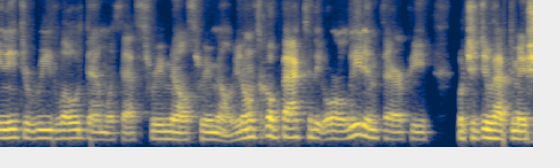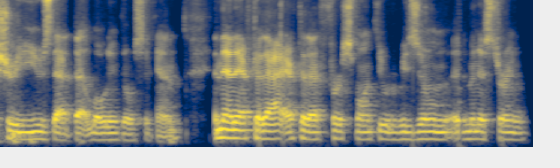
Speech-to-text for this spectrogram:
you need to reload them with that three mil, three mil. You don't have to go back to the oral lead-in therapy, but you do have to make sure you use that that loading dose again. And then after that, after that first month, you would resume administering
